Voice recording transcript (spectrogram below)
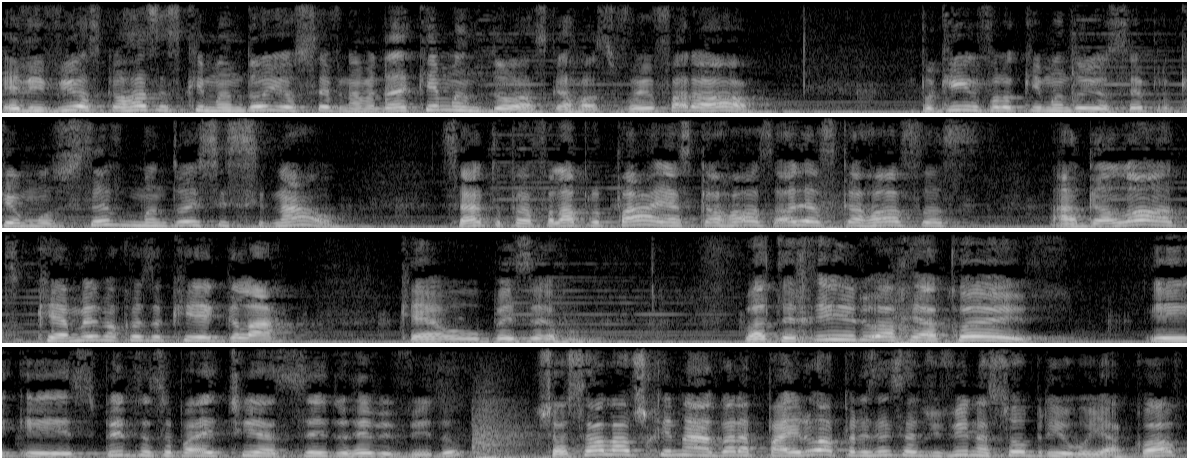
ele viu as carroças que mandou Yosef, na verdade quem mandou as carroças foi o faraó. Por que ele falou que mandou Yosef? Porque o Yosef mandou esse sinal, certo? Para falar para o pai, as carroças, olha as carroças, a galot, que é a mesma coisa que Eglá, que é o bezerro. Vatechiru Achiakov, e, e espírito do seu pai tinha sido revivido. Agora pairou a presença divina sobre o Yaakov,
